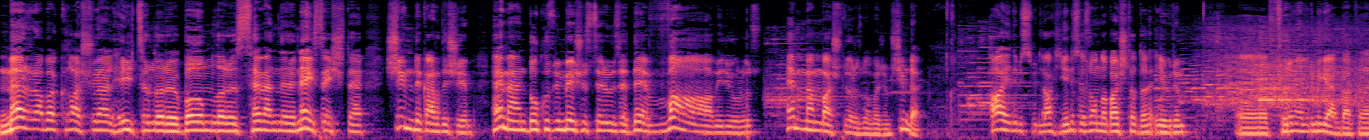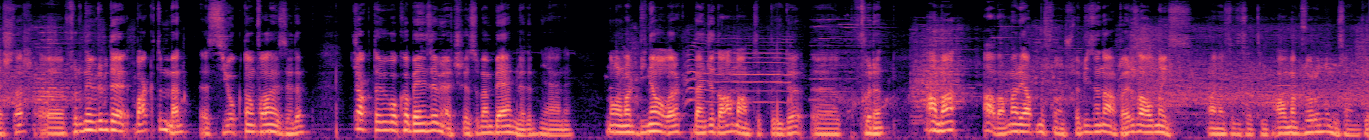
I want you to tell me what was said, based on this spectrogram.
Merhaba Clash Royale haterları, bağımlıları, sevenleri neyse işte. Şimdi kardeşim hemen 9500 serimize devam ediyoruz. Hemen başlıyoruz babacım. Şimdi haydi bismillah yeni sezonda başladı evrim. Ee, fırın evrimi geldi arkadaşlar. Ee, fırın evrimi de baktım ben. E, Siyok'tan falan izledim. Çok da bir boka benzemiyor açıkçası. Ben beğenmedim yani. Normal bina olarak bence daha mantıklıydı e, fırın. Ama adamlar yapmış sonuçta. Biz de ne yaparız? Almayız. Anasını satayım. Almak zorunlu mu sanki?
